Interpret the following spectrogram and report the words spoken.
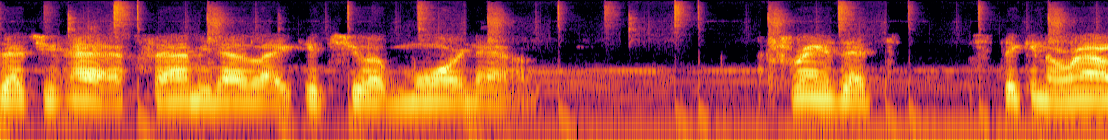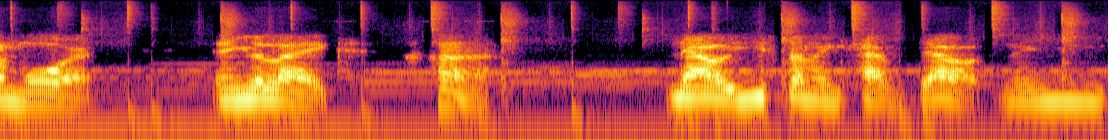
that you have, family that like hit you up more now, friends that sticking around more, and you're like, huh. Now you start to have doubt, and then you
